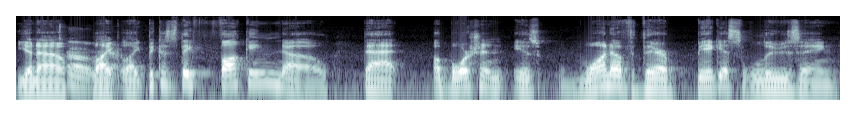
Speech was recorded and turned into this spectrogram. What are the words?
You know? Oh, like yeah. like because they fucking know that abortion is one of their biggest losing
